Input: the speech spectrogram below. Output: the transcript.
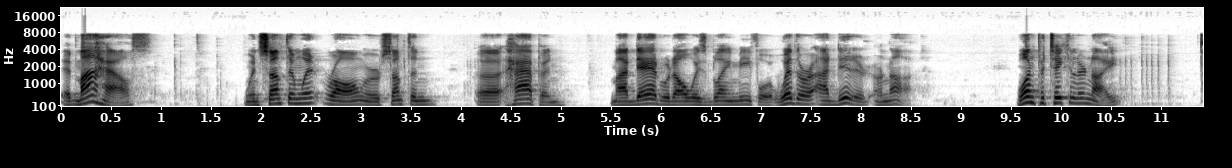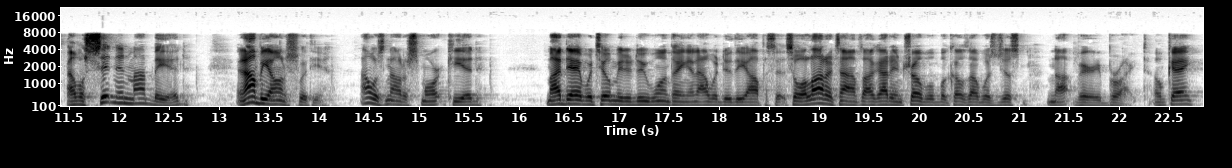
At my house, when something went wrong or something uh, happened, my dad would always blame me for it, whether I did it or not. One particular night, I was sitting in my bed, and I'll be honest with you, I was not a smart kid. My dad would tell me to do one thing, and I would do the opposite. So a lot of times I got in trouble because I was just not very bright, okay?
